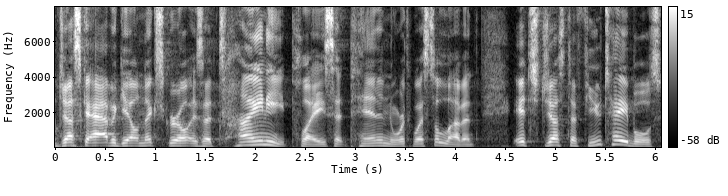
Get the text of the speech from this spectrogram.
Jessica Abigail, Nick's Grill is a tiny place at Penn and Northwest 11th. It's just a few tables,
